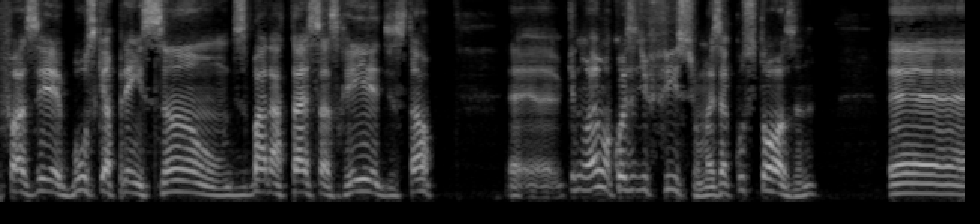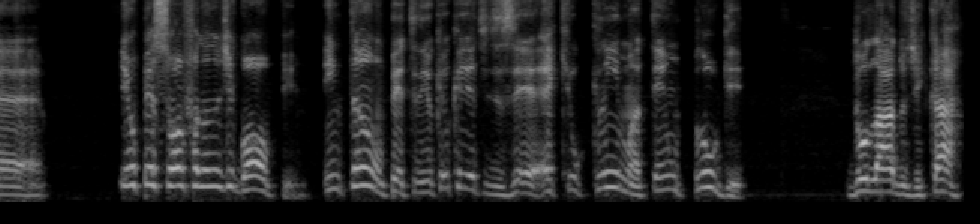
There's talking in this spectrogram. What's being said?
fazer busca e apreensão, desbaratar essas redes tal, é, que não é uma coisa difícil, mas é custosa, né? É... E o pessoal falando de golpe. Então, Petri, o que eu queria te dizer é que o clima tem um plug do lado de cá,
